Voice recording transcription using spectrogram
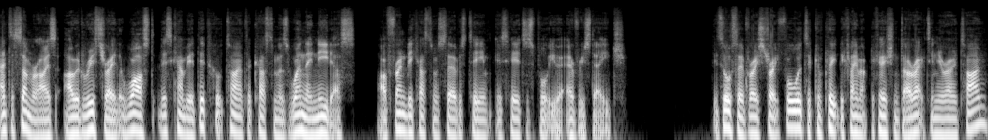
And to summarise, I would reiterate that whilst this can be a difficult time for customers when they need us, our friendly customer service team is here to support you at every stage. It's also very straightforward to complete the claim application direct in your own time,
